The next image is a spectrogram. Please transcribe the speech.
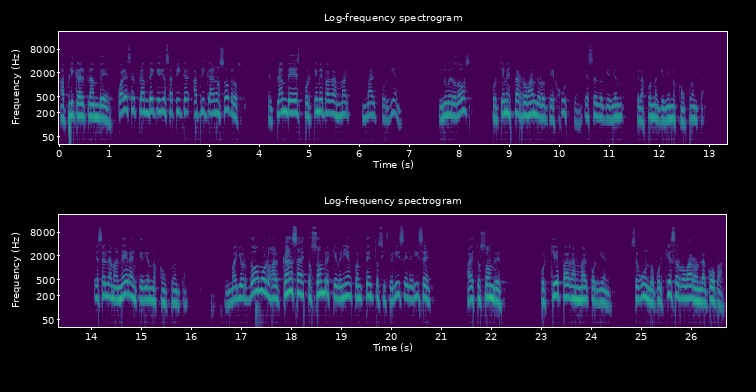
aplica el plan B. ¿Cuál es el plan B que Dios aplica, a nosotros? El plan B es ¿por qué me pagas mal, mal por bien? Y número dos, ¿por qué me estás robando lo que es justo? Eso es lo que Dios, de la forma que Dios nos confronta. Esa es la manera en que Dios nos confronta. El mayordomo los alcanza a estos hombres que venían contentos y felices y le dice a estos hombres, ¿por qué pagan mal por bien? Segundo, ¿por qué se robaron la copa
